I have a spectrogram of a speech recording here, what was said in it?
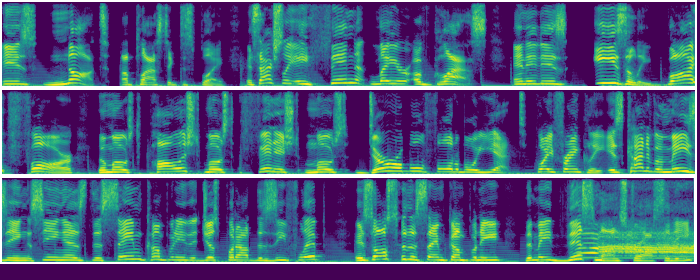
is not a plastic display. It's actually a thin layer of glass, and it is easily, by far, the most polished, most finished, most durable foldable yet. Quite frankly, is kind of amazing seeing as the same company that just put out the Z Flip is also the same company that made this monstrosity.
